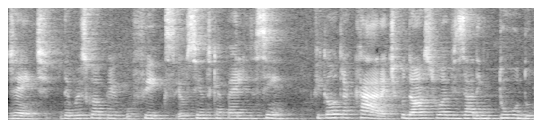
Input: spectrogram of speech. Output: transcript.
Gente, depois que eu aplico o Fix, eu sinto que a pele, assim, fica outra cara, tipo, dá uma suavizada em tudo,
